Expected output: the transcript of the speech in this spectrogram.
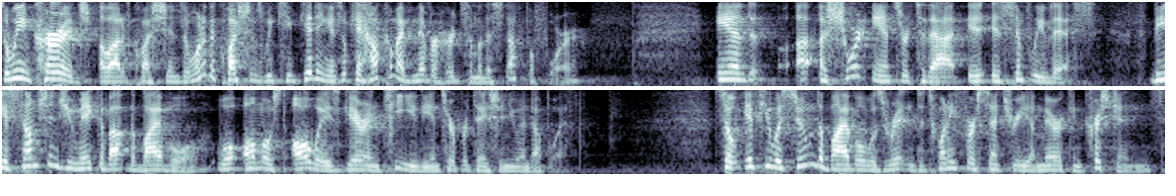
So we encourage a lot of questions. And one of the questions we keep getting is okay, how come I've never heard some of this stuff before? And a, a short answer to that is, is simply this the assumptions you make about the Bible will almost always guarantee the interpretation you end up with. So, if you assume the Bible was written to 21st century American Christians,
